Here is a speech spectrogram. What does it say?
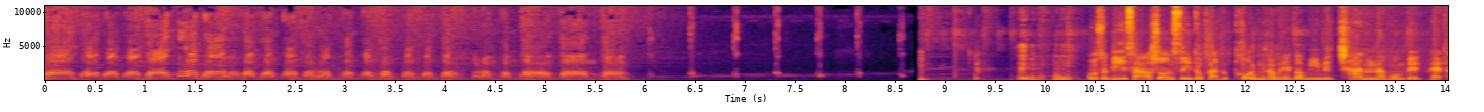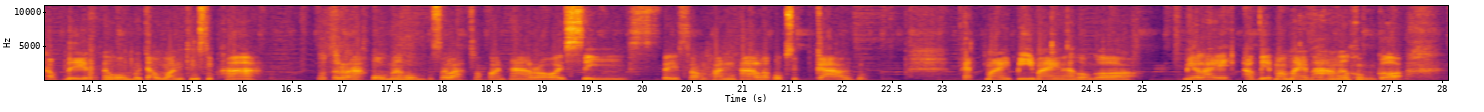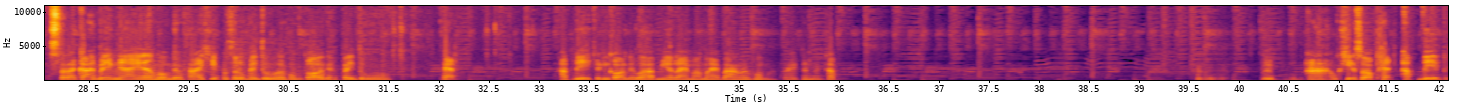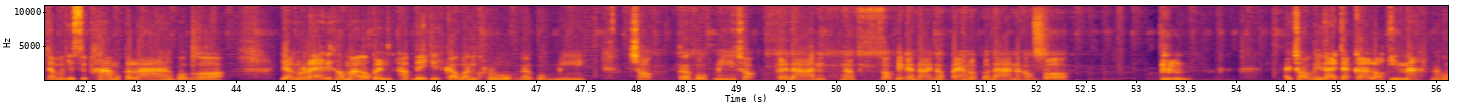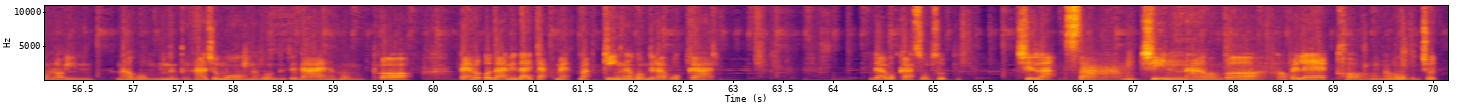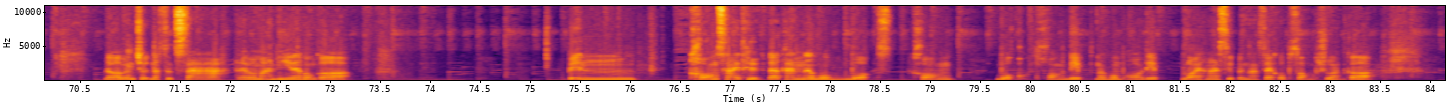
พามพามพามพามพามรำพามพามพามพามพามรำพามพามพามพามพามพามพามพามพามพามโอสวัสดีซาวโซนสี่ทุกท่านทุกคนครับวันนี้ก็มีมิชชั่นนะผมเป็นแพทอัปเดตนะผมประจำวันที่15มกราคมนะผมพุทธศักราช2504ได้2569นะผมแพทใหม่ปีใหม่นะผมก็มีอะไรอัปเดตมาใหม่บ้างนะผมก็ สถานการณ์เป็นยังไงนะผมเดี๋ยวท้ายคลิปมาสรุปให้ดูนะผมก็เดี๋ยวไปดูแพทอัปเดตกันก่อนเลยว่ามีอะไรมาใหม่บ้างนะผมไปกันเลยครับปึ๊บอ่าโอเคสำหรับแพทอัปเดตประจำวันที่ 15 มกรานะผมก็อย่างแรกที่เข้ามาก็เป็นอัปเดตกิจกรรมวันครูนะผมมีช็อคแล้วผมมีช็อคกระดานนะครับช็อคเขียนกระดานกับแปรงลบกระดานนะครับก็ ไอช็อคนี้ได้จากการล็อกอินนะนะผมล็อกอินนะครับผมหนึ่งถึงห้าชั่วโมงนะผมถึงจะได้นะผมก็แปรงโลบกดานนี้ได้จากแมทมาร์กิ้งนะผมได้รับโอกาส ได้รับโอกาสสูงสุดชิ้นละสามชิ้นนะครับผมก็เอาไปแลกของนะผมเป็นชุดแล้วก็เป็นชุดนักศึกษาอะไรประมาณนี้นะผมก็ เป็นของสายถึกแล้วกันนะผมบวกของบวกของเดฟนะผมออเดฟร้อยห้าสิบเป็นนะใส่ครบสองส่วนก็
